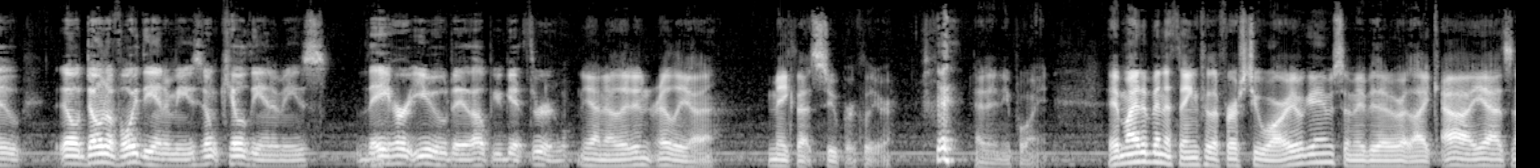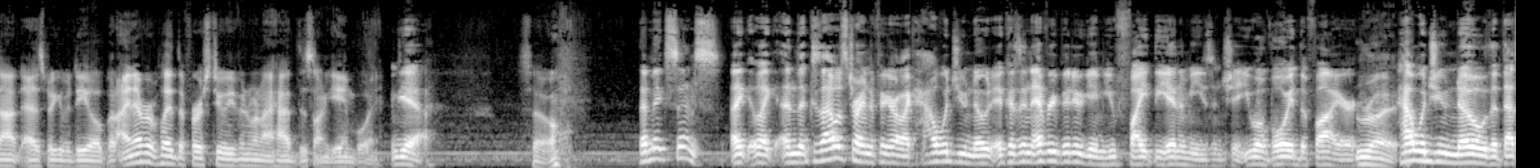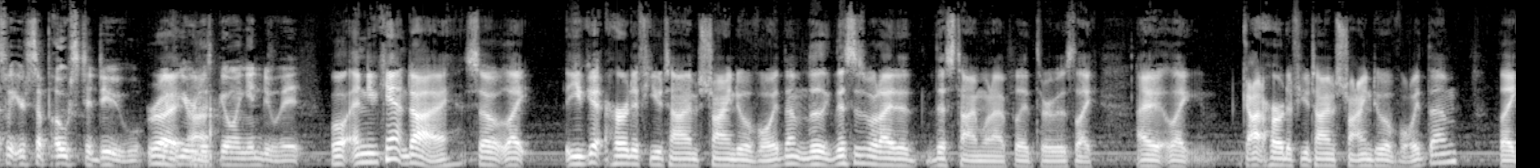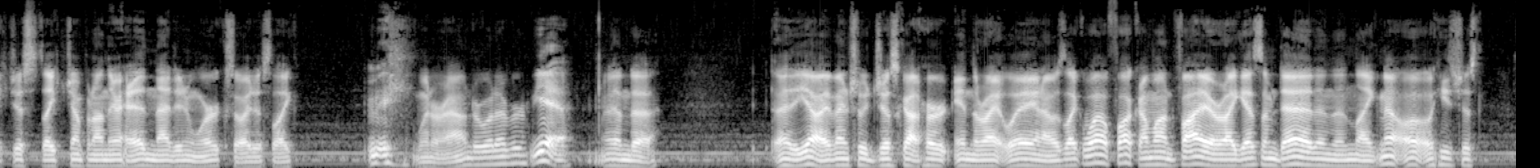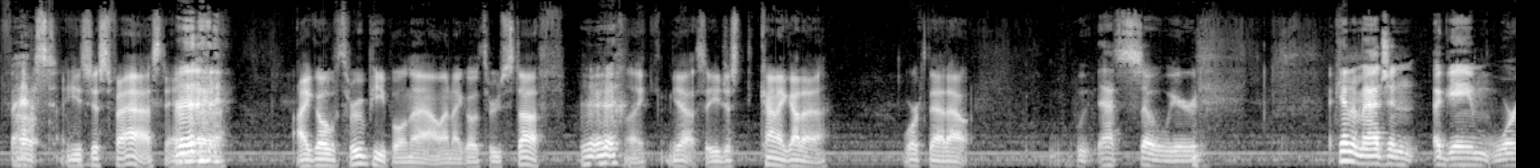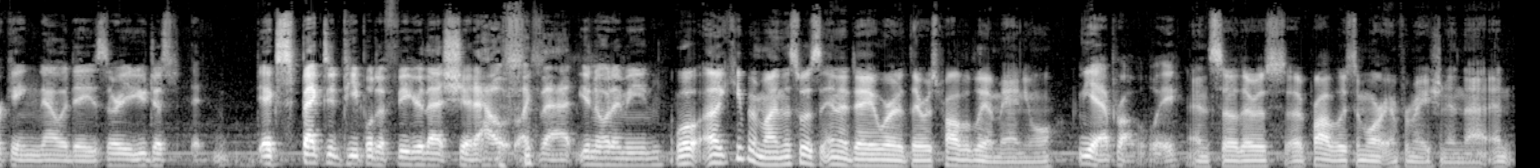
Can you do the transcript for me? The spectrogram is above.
you know, don't avoid the enemies, don't kill the enemies. They hurt you to help you get through. Yeah, no, they didn't really uh, make that super clear at any point. It might have been a thing for the first two Wario games, so maybe they were like, ah, yeah, it's not as big of a deal. But I never played the first two, even when I had this on Game Boy. yeah, So that makes sense. Like, like, and because I was trying to figure out like how would you know? Because in every video game, you fight the enemies and shit. You avoid the fire. right, How would you know that that's what you're supposed to do? Right, If you're uh. just going into it. Well, and you can't die, so like you get hurt a few times trying to avoid them. Like, This is what I did this time when I played through. Is like I like got hurt a few times trying to avoid them, like just like jumping on their head, and that didn't work. So I just like went around or whatever. yeah. And uh, uh, yeah, I eventually just got hurt in the right way, and I was like, "Well, fuck, I'm on fire. I guess I'm dead." And then like, no, oh, he's just Fast. oh, he's just fast, and uh, I go through people now, and I go through stuff. Like, yeah, so you just kind of gotta work that out. That's so weird. I can't imagine a game working nowadays where you just expected people to figure that shit out like that. You know what I mean? Well, uh, keep in mind this was in a day where there was probably a manual, Yeah, probably. and so there was uh, probably some more information in that. And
